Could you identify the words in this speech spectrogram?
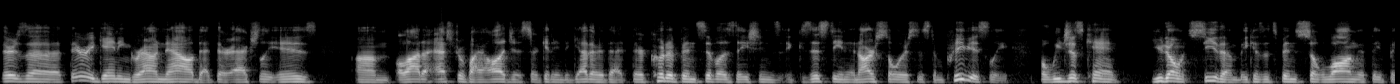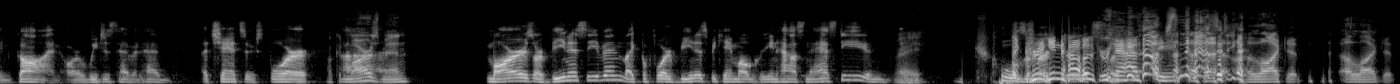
there's a theory gaining ground now that there actually is um, a lot of astrobiologists are getting together that there could have been civilizations existing in our solar system previously but we just can't you don't see them because it's been so long that they've been gone or we just haven't had a chance to explore Fucking Mars, uh, man. mars or venus even like before venus became all greenhouse nasty and, and Right. pools of mercury. Greenhouse nasty. I like it. I like it.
